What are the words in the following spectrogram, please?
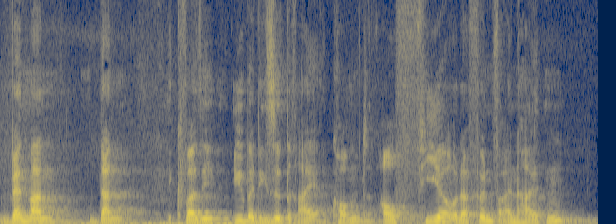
wenn man dann quasi über diese drei kommt auf vier oder fünf Einheiten,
